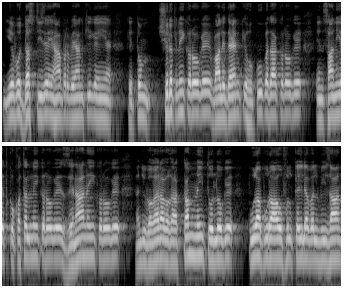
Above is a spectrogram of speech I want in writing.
یہ وہ دس چیزیں یہاں پر بیان کی گئی ہیں کہ تم شرک نہیں کرو گے والدین کے حقوق ادا کرو گے انسانیت کو قتل نہیں کرو گے زنا نہیں کرو گے ہاں جی وغیرہ وغیرہ، کم نہیں تولو گے پورا پورا اوف القیل المیزان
